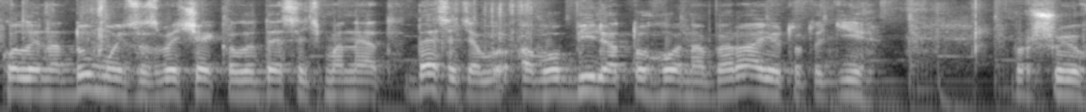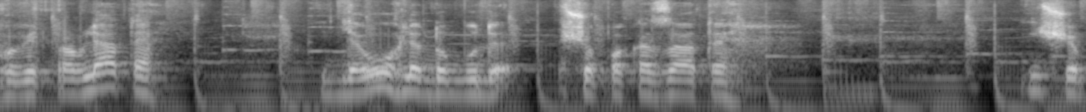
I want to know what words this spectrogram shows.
коли надумаю, зазвичай, коли 10 монет, 10 або, або біля того набираю, то тоді прошу його відправляти. І для огляду буде що показати. І щоб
